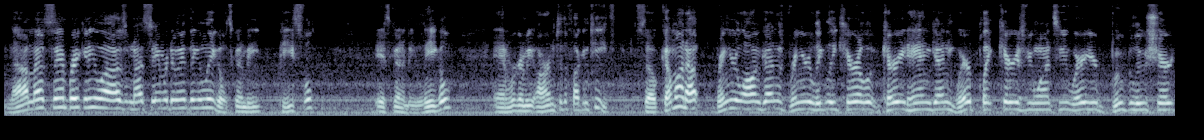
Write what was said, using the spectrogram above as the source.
now I'm not saying break any laws. I'm not saying we're doing anything illegal. It's going to be peaceful. It's going to be legal. And we're going to be armed to the fucking teeth. So come on up, Bring your long guns. Bring your legally carried handgun. Wear plate carriers if you want to. Wear your boogaloo shirt.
